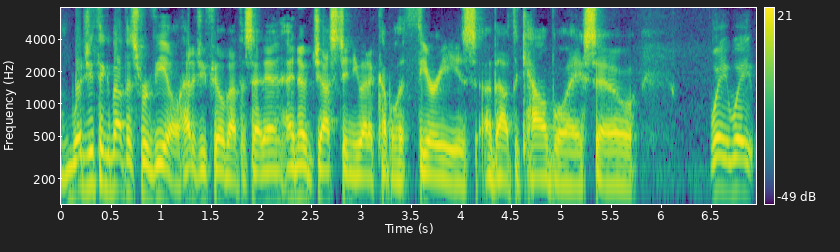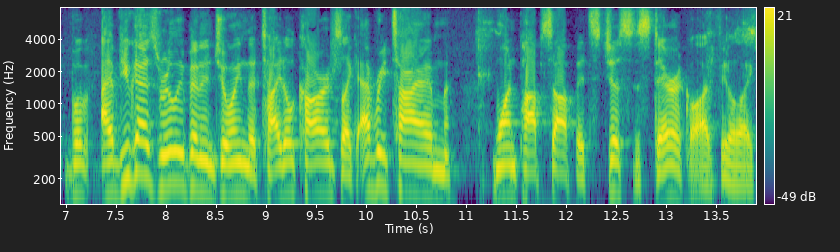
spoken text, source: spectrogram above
what did you think about this reveal? How did you feel about this? I, I know Justin, you had a couple of theories about the cowboy. So Wait, wait, but have you guys really been enjoying the title cards? Like every time one pops up, it's just hysterical. I feel like.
